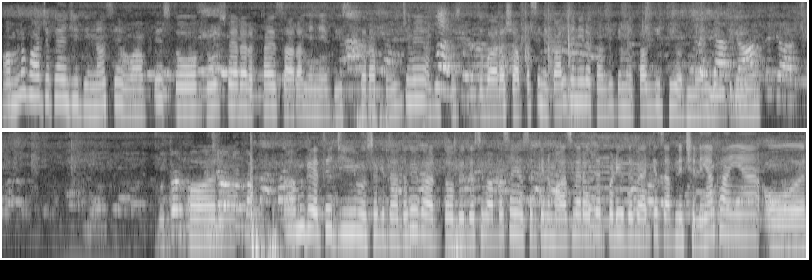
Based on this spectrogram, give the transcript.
हम लोग आ चुके हैं जी दिना से वापस तो फ्रूट्स वगैरह रखा है सारा मैंने अभी इस तरह फ्रिज में, अभी उसको दोबारा शॉपर से निकाल के नहीं रखा क्योंकि मैं थक गई थी और मैं लेट गई हूँ। और, हम गए थे जी मूसा के दादा के घर तो अभी उधर से वापस आए असर की नमाज़ वगैरह उधर पड़ी उधर बैठ के सबने छलियाँ खाई हैं और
